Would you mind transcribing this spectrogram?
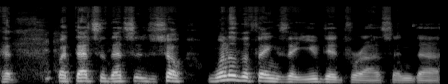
but, but that's that's so one of the things that you did for us, and uh,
